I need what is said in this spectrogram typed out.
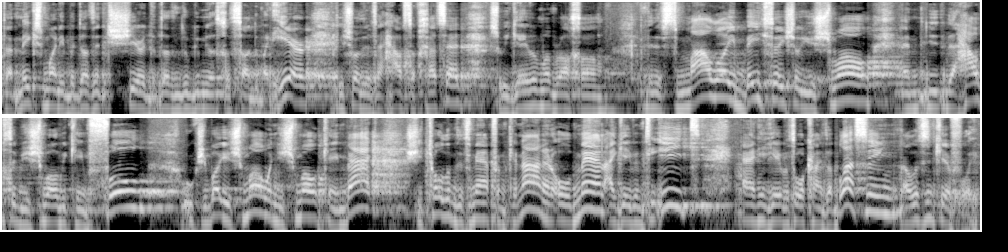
that makes money but doesn't share that doesn't do gemilas chesed. But here he saw there's a house of chesed, so he gave him a bracha. In the smaloi beisay shel Yishmael, and the house of Yishmael became full. Ukshba Yishmael when Yishmael came back, she told him this man from Canaan, an old man, I gave him to eat, and he gave us all kinds of blessing. Now listen carefully.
